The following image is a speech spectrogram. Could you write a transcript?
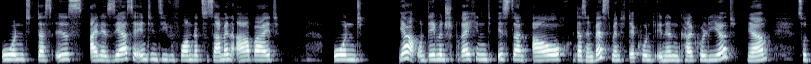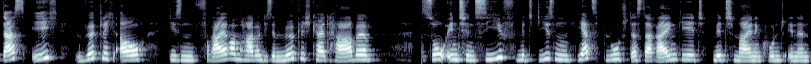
Und das ist eine sehr, sehr intensive Form der Zusammenarbeit. Und ja, und dementsprechend ist dann auch das Investment der KundInnen kalkuliert, ja, so dass ich wirklich auch diesen Freiraum habe und diese Möglichkeit habe, so intensiv mit diesem Herzblut, das da reingeht, mit meinen KundInnen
